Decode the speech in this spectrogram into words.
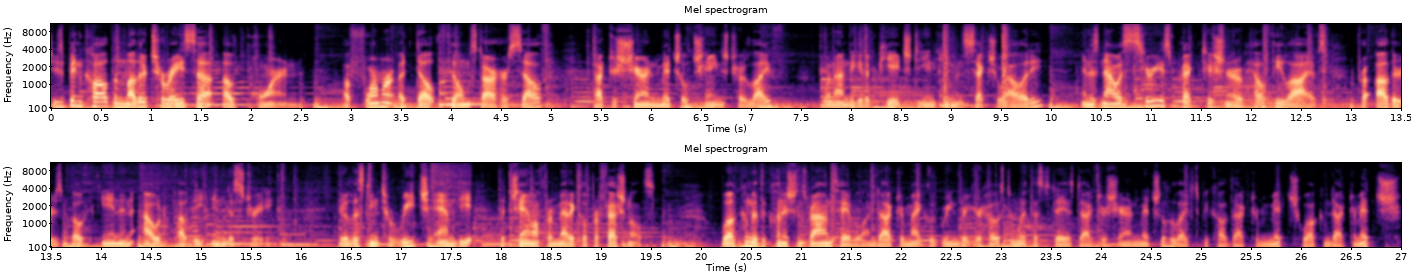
She's been called the Mother Teresa of porn. A former adult film star herself, Dr. Sharon Mitchell changed her life, went on to get a PhD in human sexuality, and is now a serious practitioner of healthy lives for others both in and out of the industry. You're listening to ReachMD, the channel for medical professionals. Welcome to the Clinicians Roundtable. I'm Dr. Michael Greenberg, your host, and with us today is Dr. Sharon Mitchell, who likes to be called Dr. Mitch. Welcome, Dr. Mitch.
